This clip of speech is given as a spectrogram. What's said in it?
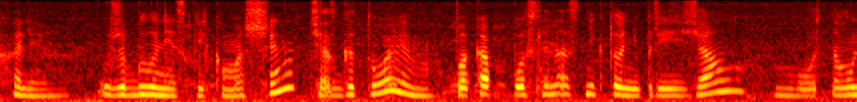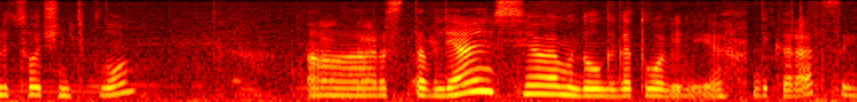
приехали. Уже было несколько машин. Сейчас готовим. Пока после нас никто не приезжал. Вот, на улице очень тепло. А, расставляемся. Мы долго готовили декорации.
